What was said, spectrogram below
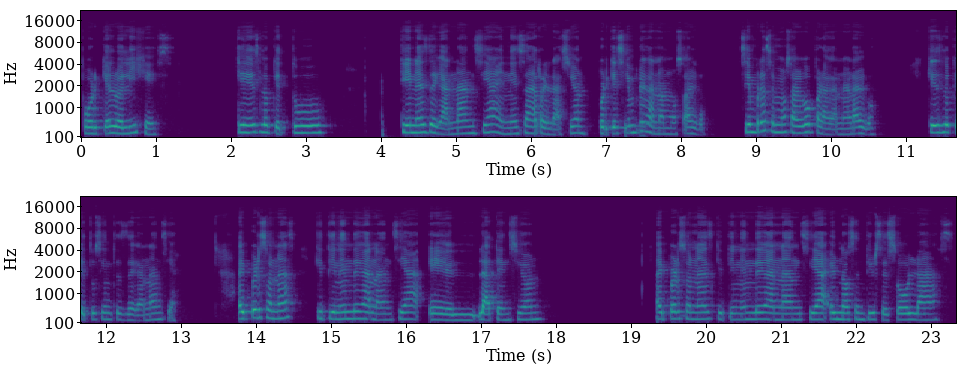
¿por qué lo eliges? ¿Qué es lo que tú tienes de ganancia en esa relación? Porque siempre ganamos algo, siempre hacemos algo para ganar algo. ¿Qué es lo que tú sientes de ganancia? Hay personas que tienen de ganancia la atención, hay personas que tienen de ganancia el no sentirse solas,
